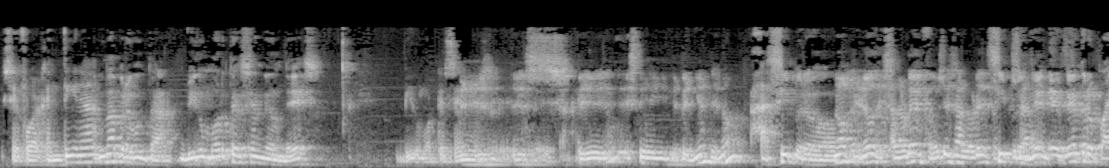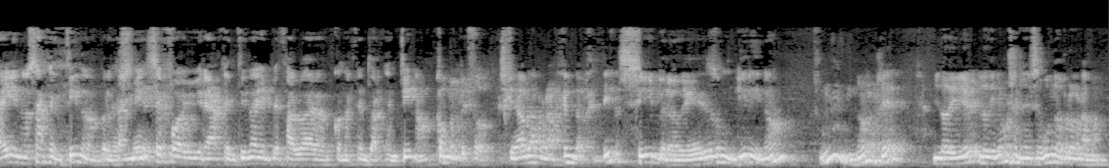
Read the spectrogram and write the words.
se fue a Argentina. una pregunta. ¿Vigo Mortensen de dónde es? Vigo Mortensen Es, es- es, es es, argentino. este independiente, ¿no? Ah, Sí, pero... No, no, de San Lorenzo, es San Lorenzo. Sí, pero es de, es de otro país, no es argentino. Pero No también sé. se fue a vivir a Argentina y empezó a hablar con acento argentino. ¿Cómo empezó? Es que habla con acento argentino. Sí, pero es un guiri, ¿no? Mm, no lo sé. Lo, diré- lo diremos en el segundo programa.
